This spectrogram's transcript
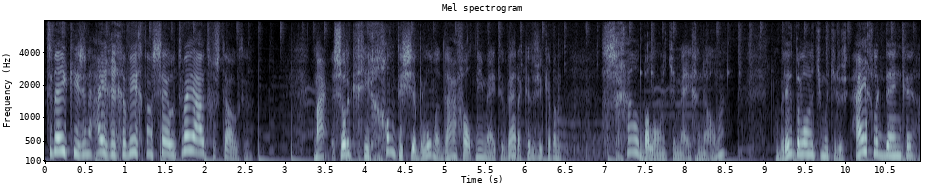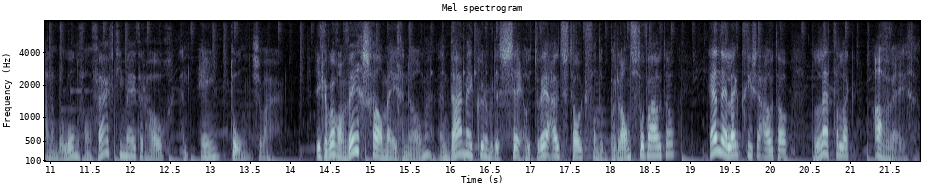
twee keer zijn eigen gewicht aan CO2 uitgestoten. Maar zulke gigantische ballonnen, daar valt niet mee te werken. Dus ik heb een schaalballonnetje meegenomen. Bij dit ballonnetje moet je dus eigenlijk denken aan een ballon van 15 meter hoog en 1 ton zwaar. Ik heb ook een weegschaal meegenomen en daarmee kunnen we de CO2-uitstoot van de brandstofauto en de elektrische auto letterlijk afwegen.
